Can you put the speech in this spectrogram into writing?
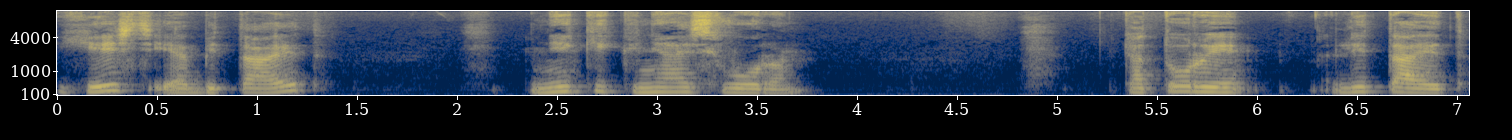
есть и обитает некий князь Ворон, который летает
